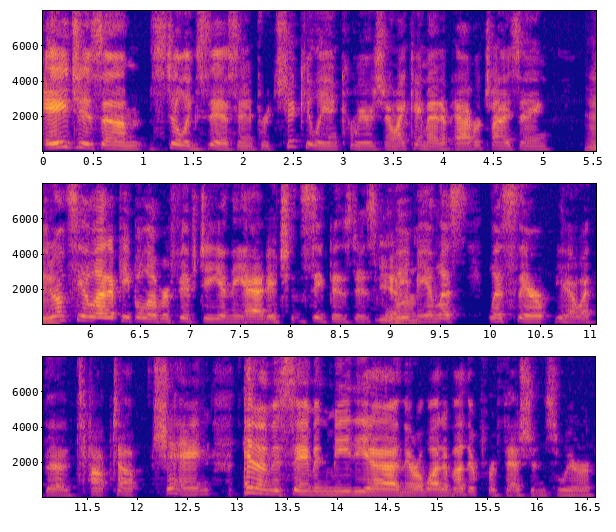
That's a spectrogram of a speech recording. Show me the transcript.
ageism still exists and particularly in careers, you know, I came out of advertising, You Mm. don't see a lot of people over 50 in the ad agency business, Yeah. believe me, unless unless they're, you know, at the top top chain. And I'm the same in media and there are a lot of other professions where,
